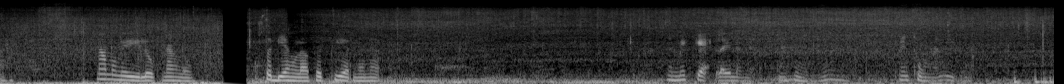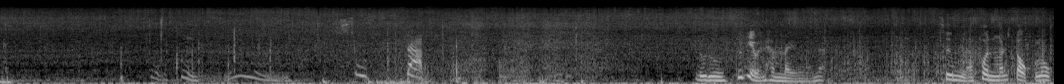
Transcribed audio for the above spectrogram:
อะนั่งลงเลยดีลูกนั่งลงเสบียงเราเพียบๆนั่นน่ะมันไม่แกะเลยนะเนี่ยอื้อหือเป็นถุงนั้นอีกนะอื้อหือสุดจัด ดูดูทุกอย่างมันทำอะไรอย่างนั้นอะ ซึมแล้วฝนมันตกลูก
